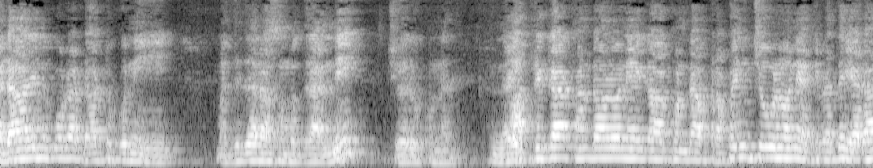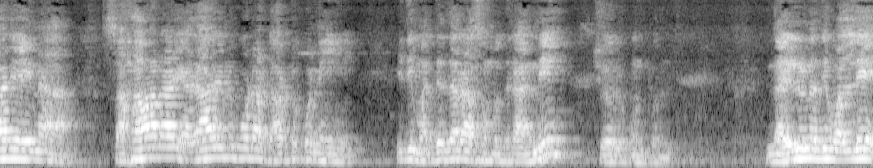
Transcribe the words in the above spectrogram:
ఎడారిని కూడా దాటుకుని మధ్యధరా సముద్రాన్ని చేరుకున్నది. ఆఫ్రికా ఖండంలోనే కాకుండా ప్రపంచంలోనే అతిపెద్ద ఎడారి అయిన సహారా ఎడారిని కూడా దాటుకొని ఇది మధ్యధరా సముద్రాన్ని చేరుకుంటుంది. నైలు నది వల్లే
